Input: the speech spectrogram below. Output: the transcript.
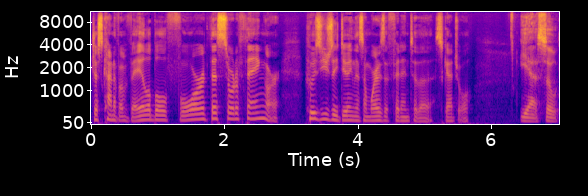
just kind of available for this sort of thing? Or who's usually doing this and where does it fit into the schedule? Yeah so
